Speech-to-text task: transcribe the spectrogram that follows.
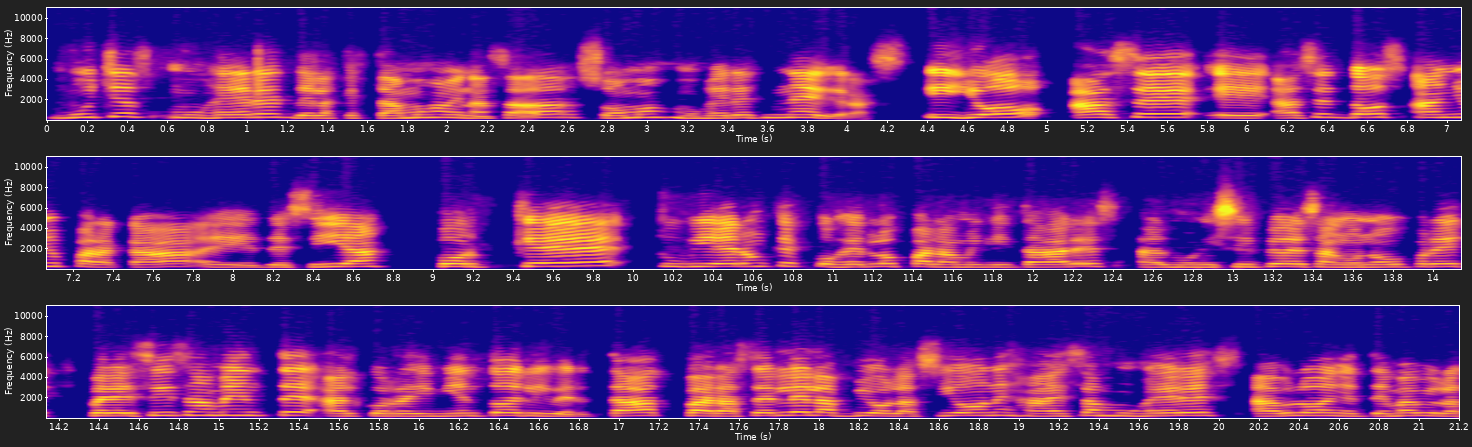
muchas mujeres de las que estamos amenazadas somos mujeres negras. Y yo hace, eh, hace dos años para acá eh, decía, ¿Por qué tuvieron que escoger los paramilitares al municipio de San Onofre, precisamente al corregimiento de libertad, para hacerle las violaciones a esas mujeres? Hablo en el tema de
